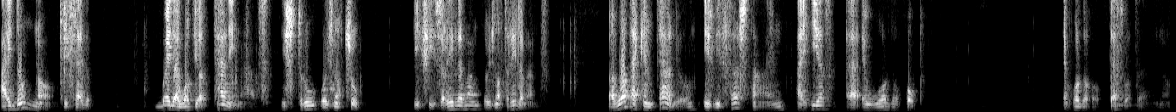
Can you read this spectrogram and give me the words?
I don't know, he said, whether what you're telling us is true or is not true, if it's relevant or is not relevant. But what I can tell you is the first time I hear uh, a word of hope. Hope. That's what, uh, you know,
